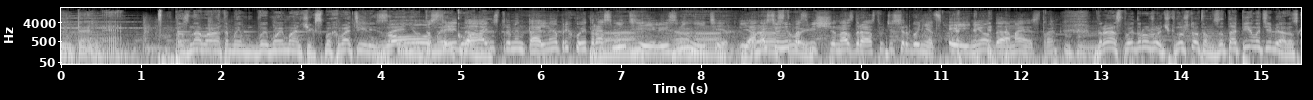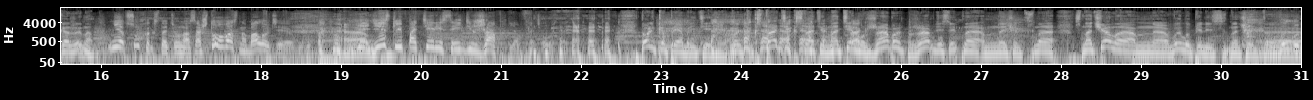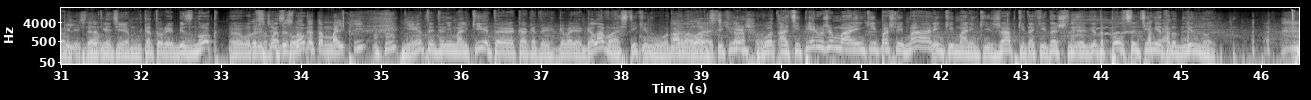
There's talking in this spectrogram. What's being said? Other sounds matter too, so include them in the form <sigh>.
Инструментальная. Поздновато мы, вы, мой мальчик, спохватились за Но среда инструментальная приходит раз в неделю, извините. Ага. И она сегодня посвящена, здравствуйте, Сергунец, Эйнио, да, маэстро. <laughs> Здравствуй, дружочек. Ну что там, затопило тебя? Расскажи нам. Нет, сухо, кстати, у нас. А что у вас на болоте? <laughs> Есть ли потери среди жаб? Я бы хотел узнать. <laughs> Только приобретение. Только, Кстати, кстати, на тему жабы. Жаб действительно, значит, сна- сначала вылупились, значит, э, Вылупились, да? Эти, которые без ног, э, вот с Подождите, без хвостом. ног это мальки? Нет, это не мальки, это, как это их говорят, головастики, вот, А, головастики. головастики. Вот, а теперь уже маленькие пошли, маленькие-маленькие жабки такие, знаешь, где-то пол сантиметра длиной.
